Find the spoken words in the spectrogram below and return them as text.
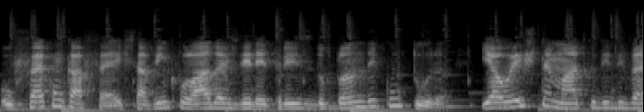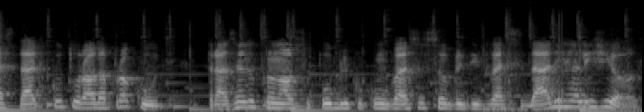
O Fé com Café está vinculado às diretrizes do Plano de Cultura e ao eixo temático de diversidade cultural da Procult, trazendo para o nosso público conversas sobre diversidade religiosa.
